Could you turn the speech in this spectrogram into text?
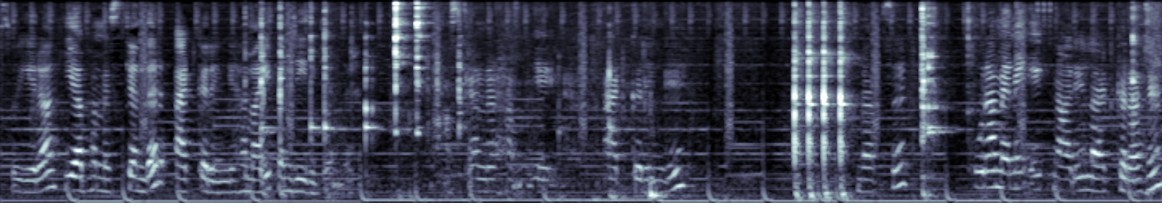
सो so ये रहा ये अब हम इसके अंदर ऐड करेंगे हमारी पंजीरी के अंदर। इसके अंदर हम ये ऐड करेंगे। पूरा मैंने एक नारियल ऐड करा है।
